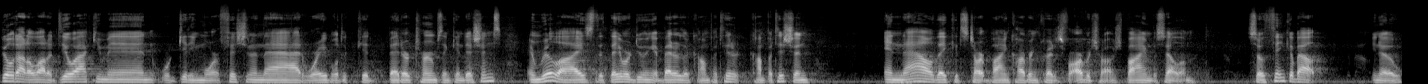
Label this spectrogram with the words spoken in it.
Build out a lot of deal acumen. We're getting more efficient in that. We're able to get better terms and conditions and realized that they were doing it better than their competi- competition. And now they could start buying carbon credits for arbitrage buy them to sell them. So think about you know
